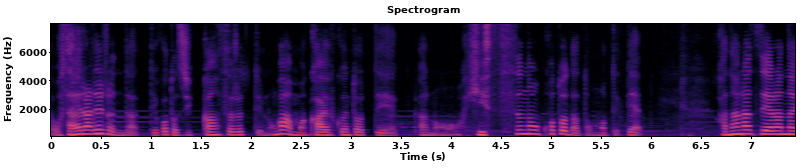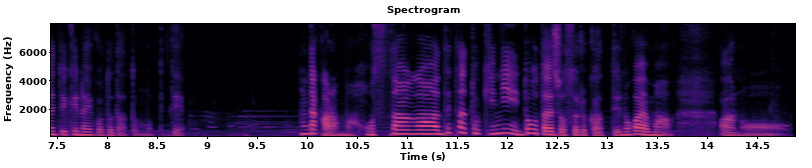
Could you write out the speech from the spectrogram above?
抑えられるんだっていうことを実感するっていうのが、まあ、回復にとってあの必須のことだと思ってて必ずやらないといけないことだと思ってて。だからまあ発作が出た時にどう対処するかっていうのがまああの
